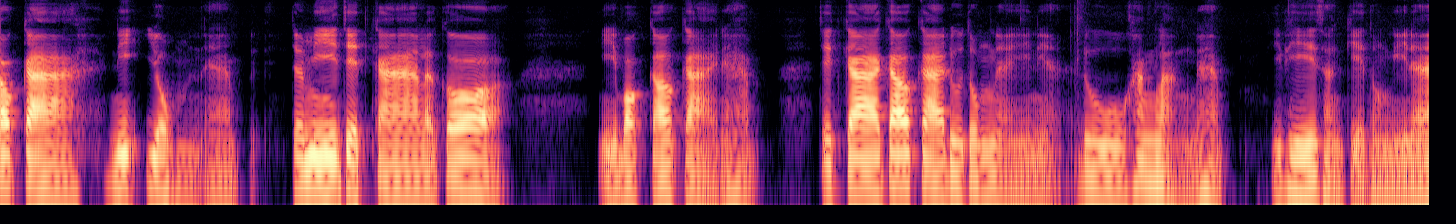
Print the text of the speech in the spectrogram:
9กานิยมนะครับ จะมี7กาแล้วก็มีบล็อก9กานะครับ7กา9กาดูตรงไหนเนี่ยดูข้างหลังนะครับพี่ๆสังเกตตรงนี้นะ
